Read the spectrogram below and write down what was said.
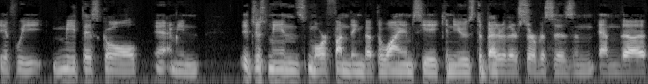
if we meet this goal, I mean, it just means more funding that the YMCA can use to better their services and and the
